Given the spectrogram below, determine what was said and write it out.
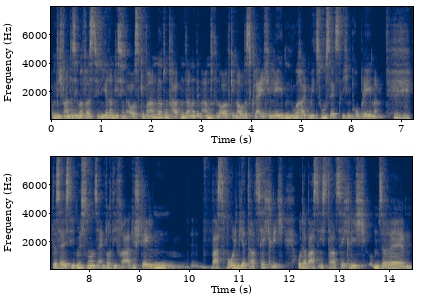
und ich fand das immer faszinierend. Die sind ausgewandert und hatten dann an dem anderen Ort genau das gleiche Leben, nur halt mit zusätzlichen Problemen. Mhm. Das heißt, wir müssen uns einfach die Frage stellen, was wollen wir tatsächlich oder was ist tatsächlich unsere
